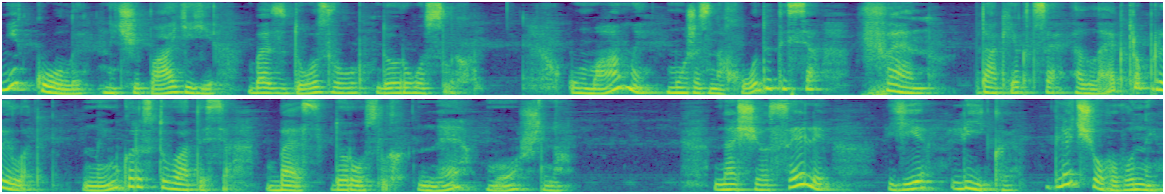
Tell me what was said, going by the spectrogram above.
Ніколи не чіпай її без дозволу дорослих. У мами може знаходитися фен, так як це електроприлад, ним користуватися без дорослих не можна. В нашій оселі є ліки. Для чого вони?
